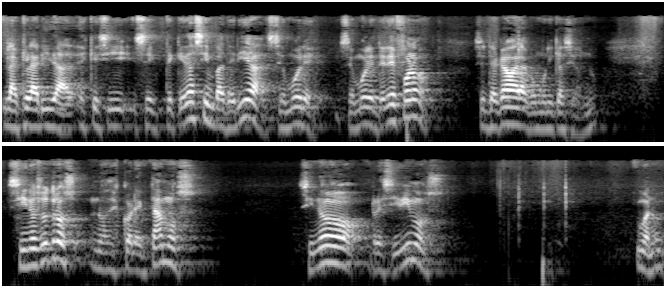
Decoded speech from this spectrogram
la claridad? Es que si se te quedas sin batería, se muere, se muere el teléfono, se te acaba la comunicación. ¿no? Si nosotros nos desconectamos, si no recibimos, bueno,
